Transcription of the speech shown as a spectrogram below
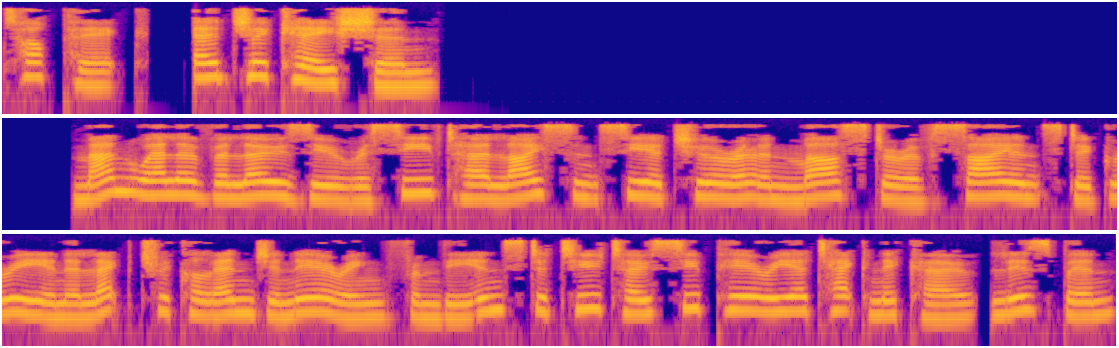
Topic: Education Manuela Veloso received her licenciatura and Master of Science degree in Electrical Engineering from the Instituto Superior Técnico Lisbon,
